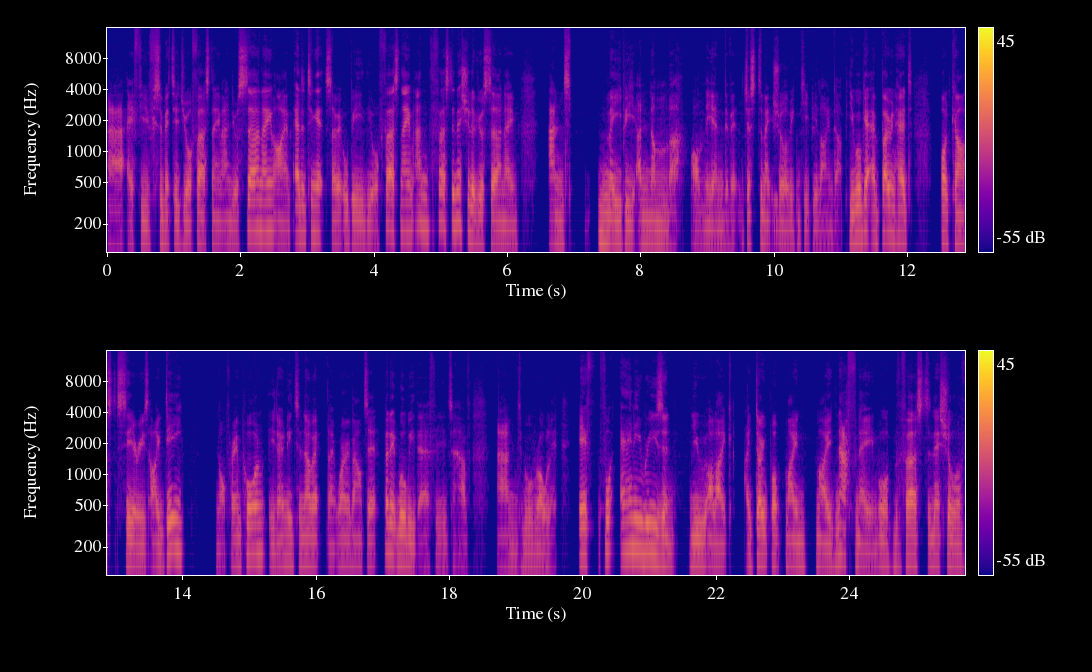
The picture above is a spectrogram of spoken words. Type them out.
Uh, if you've submitted your first name and your surname, I am editing it. So it will be your first name and the first initial of your surname and maybe a number on the end of it, just to make sure we can keep you lined up. You will get a Bonehead podcast series ID. Not very important. You don't need to know it. Don't worry about it. But it will be there for you to have and we'll roll it. If for any reason you are like, I don't want my, my NAF name or the first initial of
